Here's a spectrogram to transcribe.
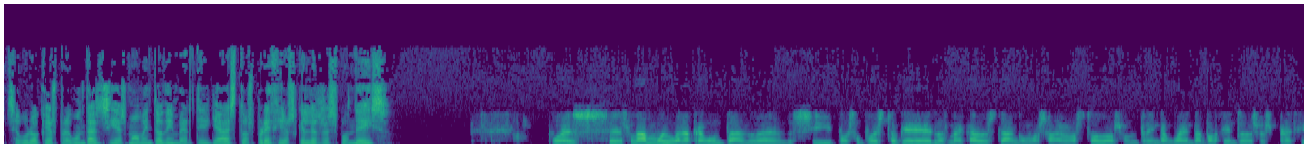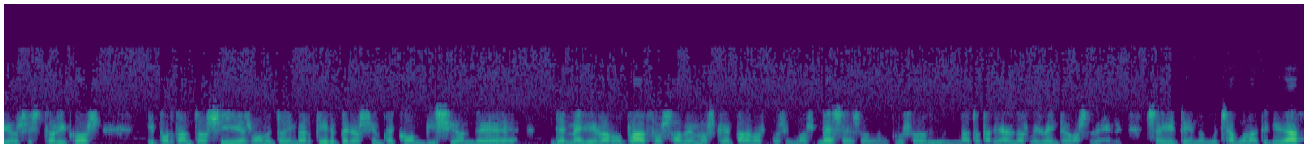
seguro que os preguntan si es momento de invertir ya estos precios, ¿qué les respondéis? Pues es una muy buena pregunta. Sí, por supuesto que los mercados están, como sabemos todos, un 30 o un 40% de sus precios históricos y por tanto sí es momento de invertir, pero siempre con visión de, medio y largo plazo. Sabemos que para los próximos meses o incluso la totalidad del 2020 vamos a seguir teniendo mucha volatilidad,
